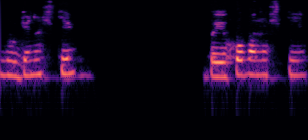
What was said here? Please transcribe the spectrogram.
Людяності, вихованості,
